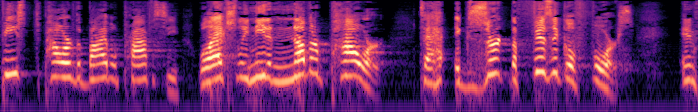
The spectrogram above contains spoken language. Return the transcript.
beast power of the Bible prophecy will actually need another power to exert the physical force and,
